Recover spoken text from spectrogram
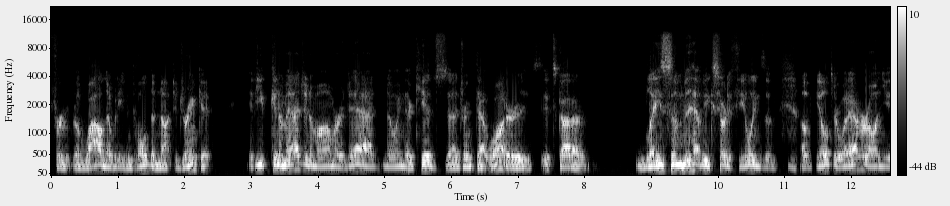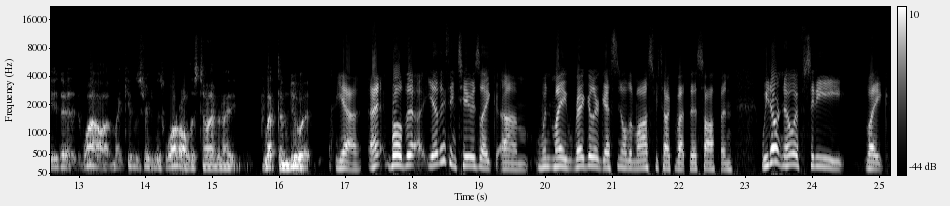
for a while, nobody even told them not to drink it. If you can imagine a mom or a dad knowing their kids uh, drink that water, it's it's got to lay some heavy sort of feelings of, of guilt or whatever on you that wow my kid was drinking this water all this time and i let them do it. Yeah I, well the the other thing too is like um, when my regular guest Neil deMause we talk about this often we don't know if city like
